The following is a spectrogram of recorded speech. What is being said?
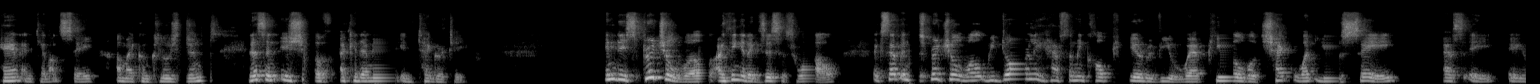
can and cannot say on my conclusions. That's an issue of academic integrity. In the spiritual world, I think it exists as well, except in the spiritual world, we don't really have something called peer review, where people will check what you say as a, a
